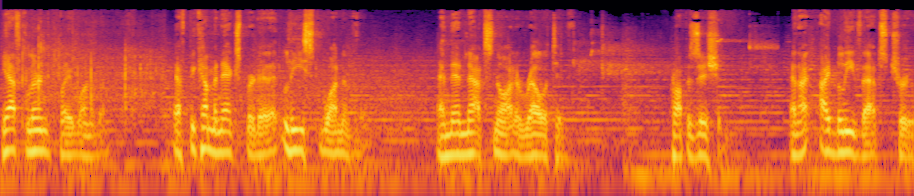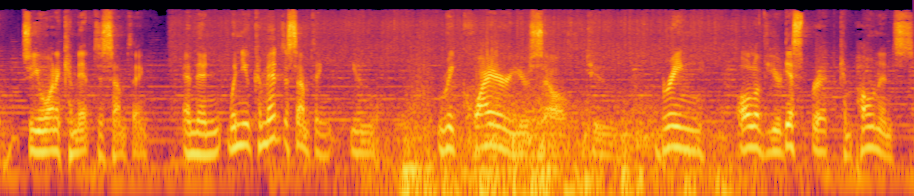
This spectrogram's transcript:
You have to learn to play one of them. You have to become an expert at at least one of them. And then that's not a relative proposition. And I, I believe that's true. So you want to commit to something. And then when you commit to something, you require yourself to bring all of your disparate components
